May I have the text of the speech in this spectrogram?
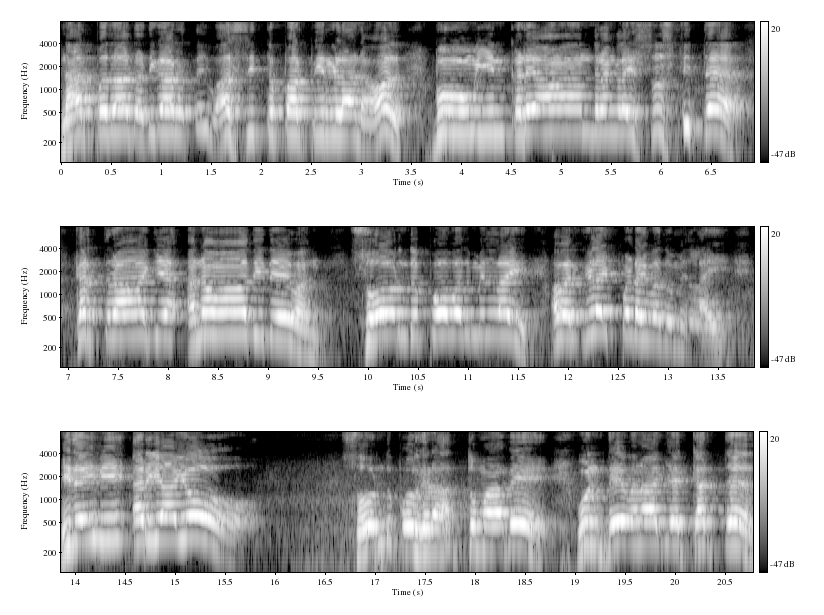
நாற்பதாவது அதிகாரத்தை வாசித்து பார்ப்பீர்களானால் பூமியின் கடையாந்திரங்களை சிருஷ்டித்த கர்த்தராகிய அனாதி தேவன் சோர்ந்து போவதும் இல்லை அவர் இழைப்படைவதும் இல்லை இதை நீ அறியாயோ? சோர்ந்து போகிற ஆத்துமாவே உன் தேவனாகிய கர்த்தர்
